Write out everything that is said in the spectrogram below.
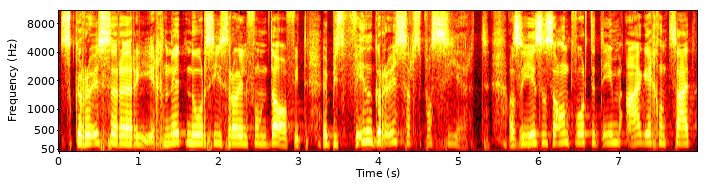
das größere Reich, nicht nur das Israel von David, etwas viel Größeres passiert. Also Jesus antwortet ihm eigentlich und sagt,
